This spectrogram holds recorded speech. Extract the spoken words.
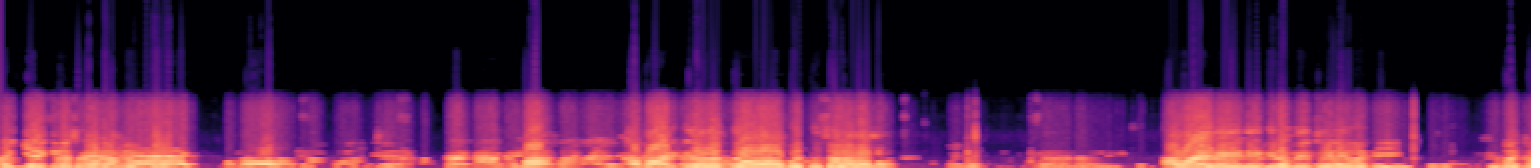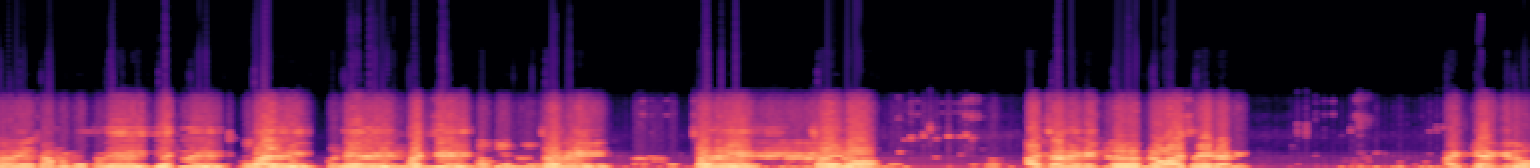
અગિયાર કિલો સરેરામ લખજો. આ બાર કિલો લખજો બધું સલાળામાં આ વાય વી ની કિલો બી છેલી બધું હિસાબ મુજબ. વી એકવીસ બાવીસ ત્રેવીસ પચીસ, છવ્વીસ છવ્વીસ, છયલો. આ છવ્વીસની કિલો લગ્ન હોય છયલા ની અગિયાર કિલો.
